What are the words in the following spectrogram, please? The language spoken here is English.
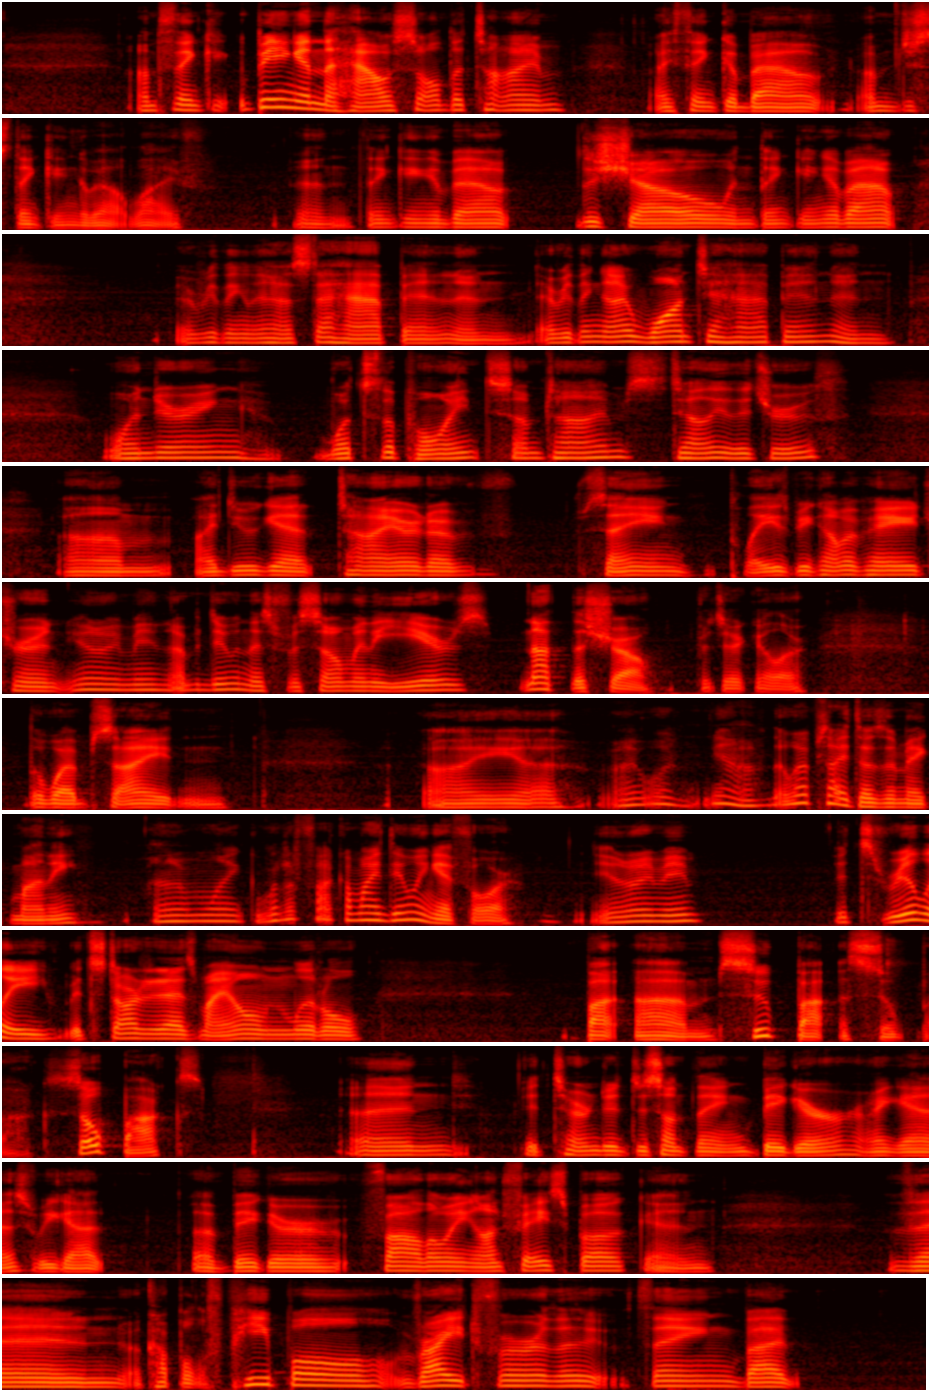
I'm thinking being in the house all the time. I think about I'm just thinking about life and thinking about the show and thinking about everything that has to happen and everything I want to happen and wondering what's the point sometimes, to tell you the truth. Um, I do get tired of saying, please become a patron. You know what I mean? I've been doing this for so many years. Not the show in particular, the website. And I, uh, I would, yeah, the website doesn't make money. And I'm like, what the fuck am I doing it for? You know what I mean? It's really, it started as my own little but um, soup bo- soapbox, soapbox, and it turned into something bigger. I guess we got a bigger following on Facebook, and then a couple of people write for the thing, but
